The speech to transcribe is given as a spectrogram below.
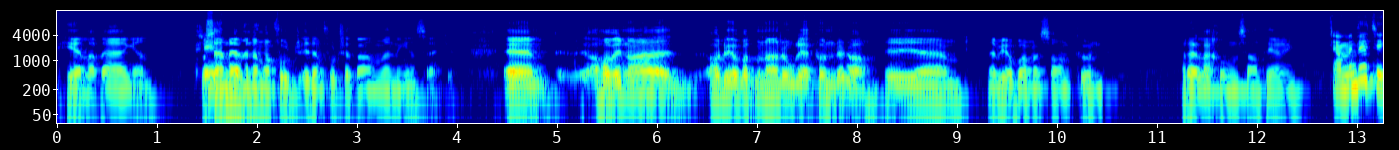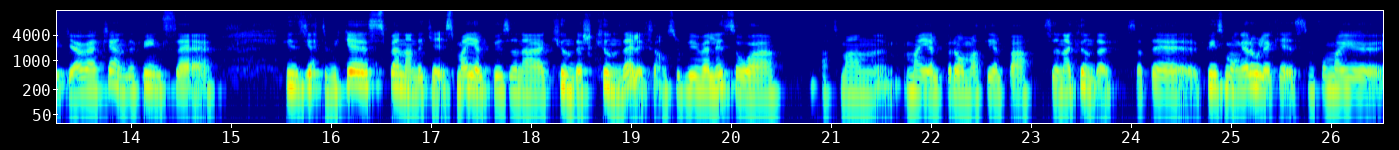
hela vägen. Och sen även när man fort, i den fortsatta användningen säkert. Eh, har, vi några, har du jobbat med några roliga kunder då? I, eh, när vi jobbar med sån kundrelationshantering? Ja men det tycker jag verkligen. Det finns, eh, finns jättemycket spännande case. Man hjälper ju sina kunders kunder liksom, så det blir väldigt så att man, man hjälper dem att hjälpa sina kunder. Så att det finns många roliga case. Sen får man ju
